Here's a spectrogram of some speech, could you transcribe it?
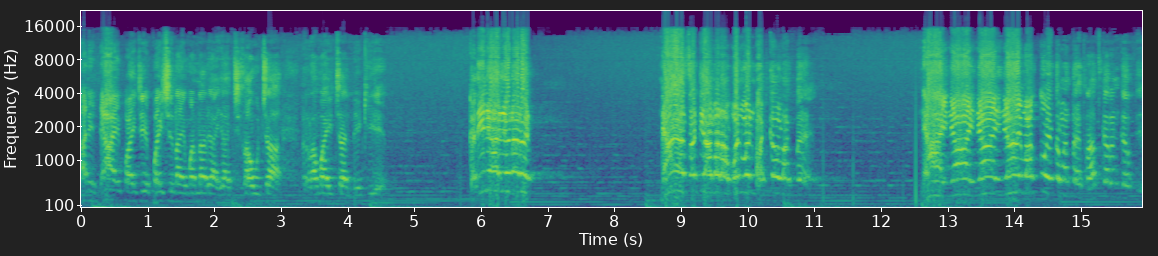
आणि न्याय पाहिजे पैसे नाही म्हणणाऱ्या या जिजाऊच्या रमाईच्या लेखी कधी न्याय देणार आहे न्यायासाठी आम्हाला वनवन भटकावं लागतंय. न्याय न्याय न्याय न्याय मागतोय तर म्हणतायत राजकारण करते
